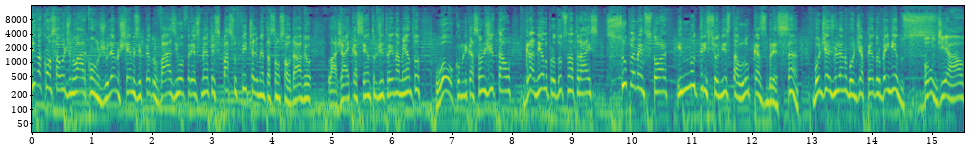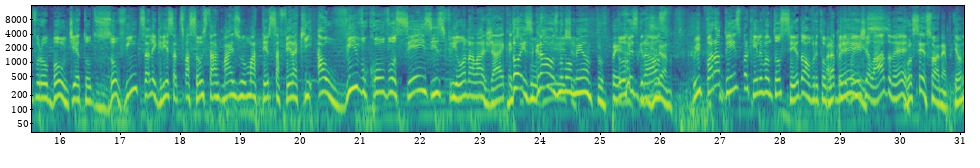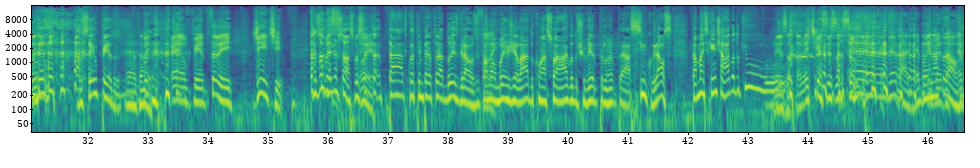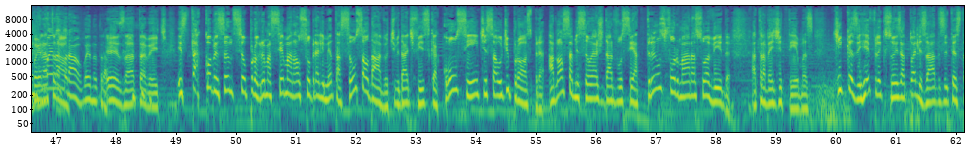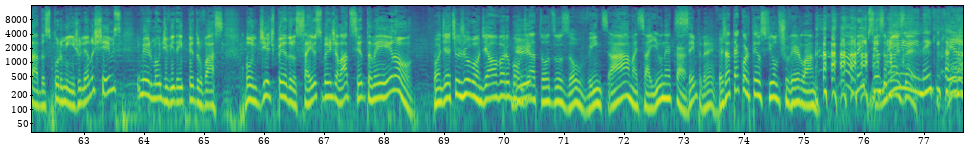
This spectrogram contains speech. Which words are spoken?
Viva com saúde no ar com Juliano Chemes e Pedro Vaz e o oferecimento Espaço Fit Alimentação Saudável, Lajaica Centro de Treinamento, UOL Comunicação Digital, Granelo Produtos Naturais, Suplement Store e nutricionista Lucas Bressan. Bom dia, Juliano. Bom dia, Pedro. Bem-vindos. Bom dia, Álvaro. Bom dia a todos os ouvintes. Alegria e satisfação estar mais uma terça-feira aqui ao vivo com vocês e esfriou na Lajaica. Dois tipo, graus no momento, Pedro. Dois graus. Juliano. E parabéns para quem levantou cedo, Álvaro, e tomou parabéns. aquele banho gelado, né? Você só, né? Porque eu não. você e o Pedro. É, eu também. É, o Pedro também. Gente, Tá Mas veja só, se você tá, tá, com a temperatura a 2 graus e toma um banho gelado com a sua água do chuveiro pelo menos a 5 graus, tá mais quente a água do que o. Exatamente, que a sensação. é, é, verdade, é banho é natural. É banho, natural. banho natural. Banho natural. Exatamente. Está começando seu programa semanal sobre alimentação saudável, atividade física consciente e saúde próspera. A nossa missão é ajudar você a transformar a sua vida através de temas, dicas e reflexões atualizadas e testadas por mim, Juliano Chemes, e meu irmão de vida aí, Pedro Vaz. Bom dia, de Pedro. Saiu esse banho gelado cedo também aí, não? Bom dia, tio Ju. Bom dia, Álvaro. Bom e... dia a todos os ouvintes. Ah, mas saiu, né, cara? Sempre, né? Eu já até cortei os fios do chuveiro lá. Não, nem precisa nem, mais, né? Nem que queira.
